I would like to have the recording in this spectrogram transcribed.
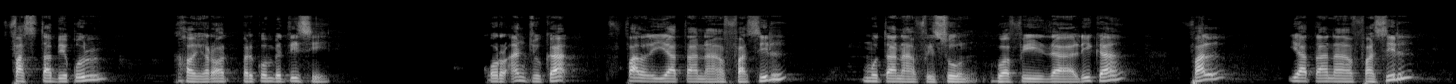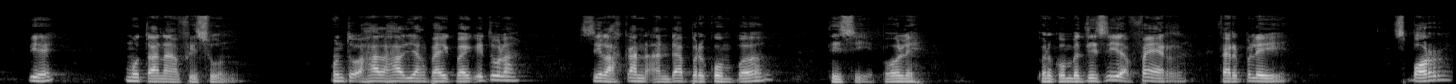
Fastabiqul khairat berkompetisi. Quran juga fal yatana fasil mutanafisun. Wa fi dzalika fal yatana fasil ya mutanafisun. Untuk hal-hal yang baik-baik itulah silahkan Anda berkompetisi. Boleh. Berkompetisi ya fair fair play. Sport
